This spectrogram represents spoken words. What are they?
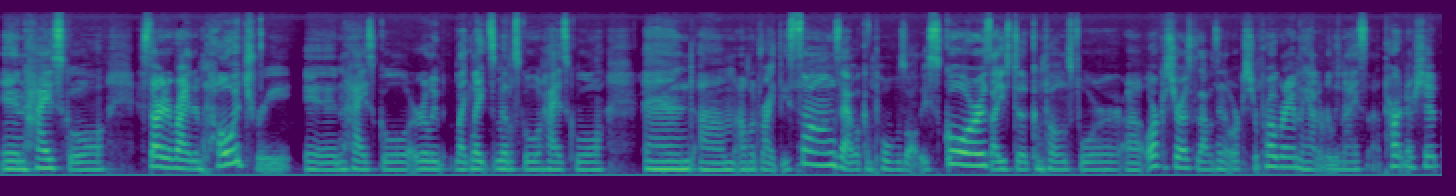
in high school. Started writing poetry in high school, early like late middle school, high school, and um, I would write these songs. I would compose all these scores. I used to compose for uh, orchestras because I was in the orchestra program. They had a really nice uh, partnership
